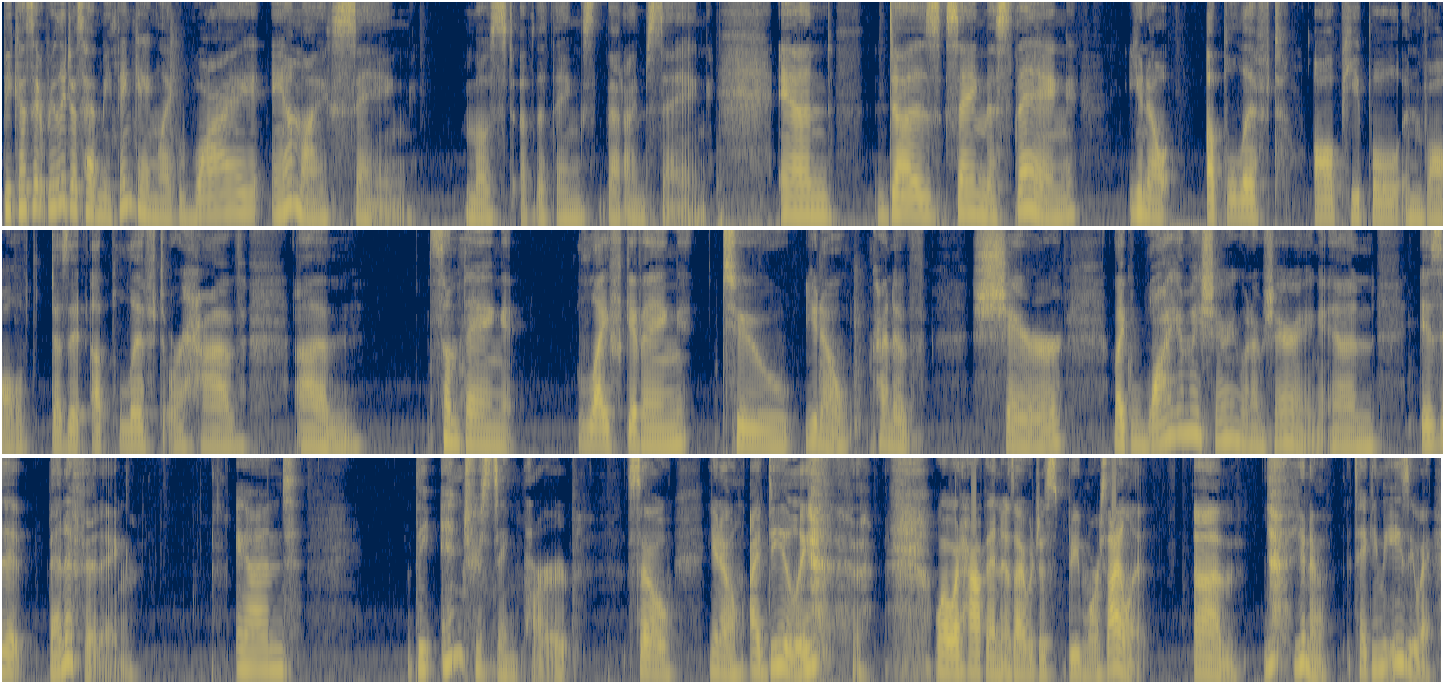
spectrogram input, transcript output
because it really just had me thinking like why am i saying most of the things that i'm saying? And does saying this thing you know uplift all people involved? Does it uplift or have um, something life-giving to you know kind of share? Like why am i sharing what i'm sharing? And is it benefiting. And the interesting part so, you know, ideally, what would happen is I would just be more silent. Um, you know, taking the easy way.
